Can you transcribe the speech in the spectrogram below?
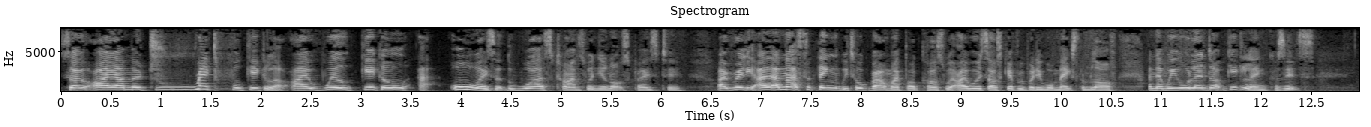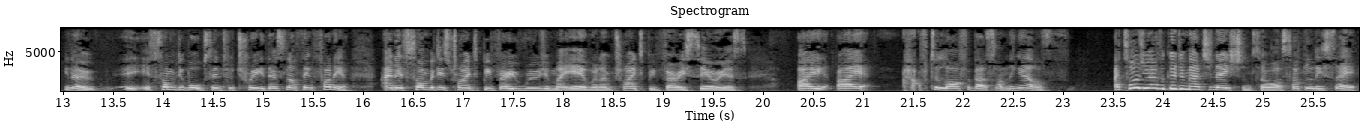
So I am a dreadful giggler. I will giggle at, always at the worst times when you're not supposed to. I really, I, and that's the thing that we talk about on my podcast, where I always ask everybody what makes them laugh, and then we all end up giggling because it's you know, if somebody walks into a tree, there's nothing funnier. And if somebody's trying to be very rude in my ear when I'm trying to be very serious, I I have to laugh about something else. I told you I have a good imagination, so I'll suddenly say,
